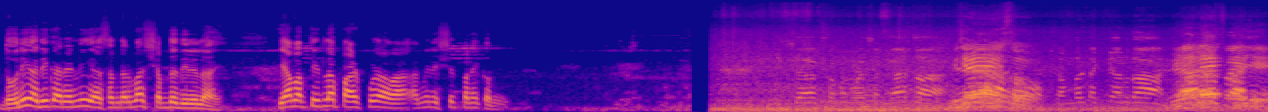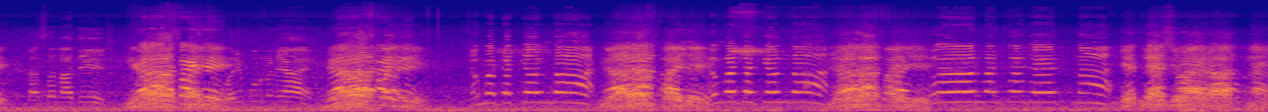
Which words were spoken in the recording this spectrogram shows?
दोन्ही अधिकाऱ्यांनी या संदर्भात शब्द दिलेला आहे. या बाबतीतला पाठपुरावा आम्ही निश्चितपणे करू. समन्वय संघाचा विजय असो. शंभर टक्के अनुदान. मिळालेच पाहिजे. शासन आदेश. मिळालाच पाहिजे. परिपूर्ण न्याय. मिळालाच पाहिजे. शंभर टक्के अनुदान. मिळालाच पाहिजे. शंभर टक्के अनुदान. मिळालाच पाहिजे. कोण म्हणतो घेतल्याशिवाय राहत नाही.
